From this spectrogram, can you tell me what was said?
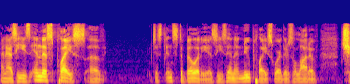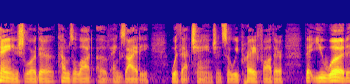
And as he's in this place of just instability as he's in a new place where there's a lot of change, Lord, there comes a lot of anxiety with that change. And so we pray, Father, that you would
